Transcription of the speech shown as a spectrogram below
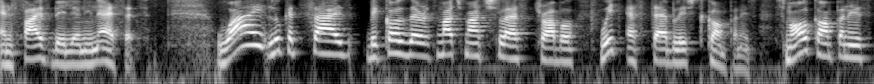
and 5 billion in assets. Why look at size? Because there's much, much less trouble with established companies. Small companies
